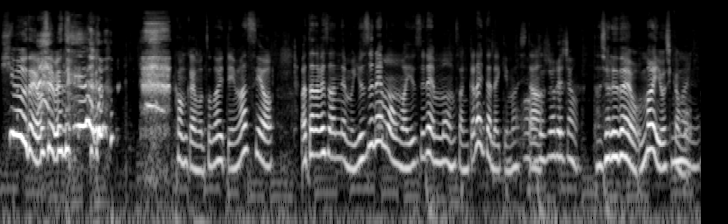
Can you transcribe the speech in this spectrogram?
ヒューだよせめて。今回も届いていますよ。渡辺さんネームゆずレモンはゆずレモンさんからいただきました。あダジャレじゃん。ダジャレだよ。うまいよしかも、ね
